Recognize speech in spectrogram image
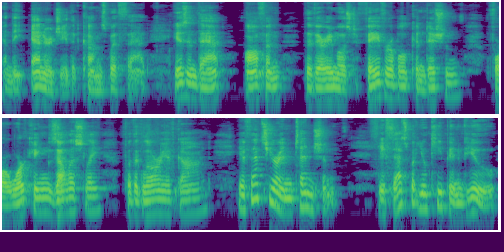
and the energy that comes with that. Isn't that often the very most favorable condition for working zealously for the glory of God? If that's your intention, if that's what you keep in view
